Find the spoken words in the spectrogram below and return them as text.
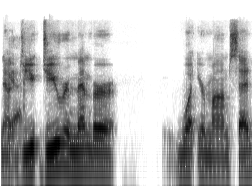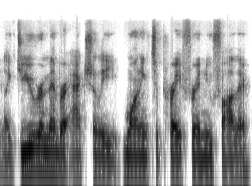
Now, Yeah. do you do you remember what your mom said? Like, do you remember actually wanting to pray for a new father?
